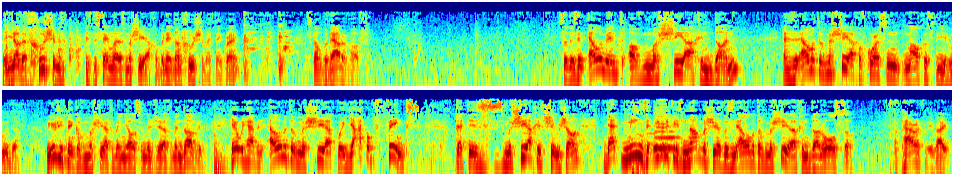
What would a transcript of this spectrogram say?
Now you know that Chushim is, is the same letter as Mashiach, or B'nai Dan Chushim, I think, right? It's spelled without a vav. So there's an element of Mashiach in Dan, and there's an element of Mashiach, of course, in Malchus the Yehuda. We usually think of Mashiach ben Yosef, Mashiach ben David. Here we have an element of Mashiach where Yaakov thinks that this Mashiach is Shimshon. That means that even if he's not Mashiach, there's an element of Mashiach in Dan also. Apparently, right?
